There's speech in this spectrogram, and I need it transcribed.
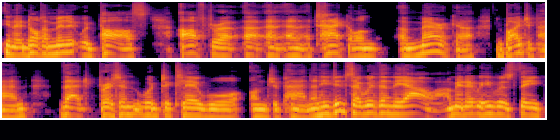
you know, not a minute would pass after a, a, an attack on America by Japan that Britain would declare war on Japan. And he did so within the hour. I mean, it, he was the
